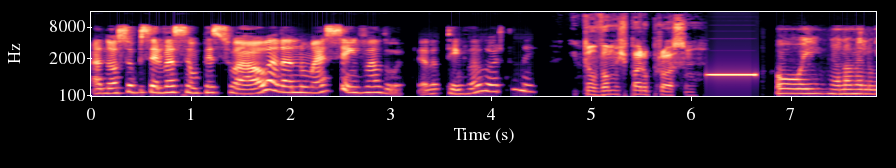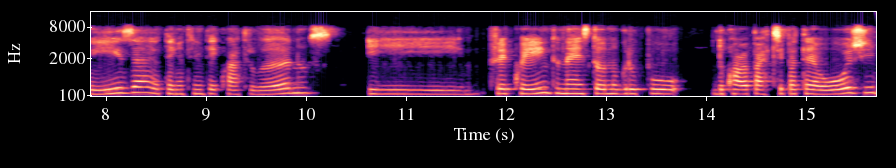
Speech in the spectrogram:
A nossa observação pessoal, ela não é sem valor, ela tem valor também. Então vamos para o próximo. Oi, meu nome é Luísa, eu tenho 34 anos e frequento, né, estou no grupo do qual eu participo até hoje,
